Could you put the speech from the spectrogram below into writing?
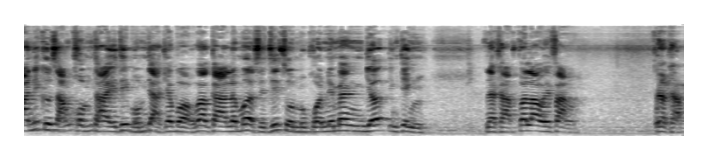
ันนี้คือสังคมไทยที่ผมอยากจะบอกว่าการละเมิดสิทธิส่วนบุคคลนี่แม่งเยอะจริง ๆนะครับ ก็เล่าให้ฟังนะครับ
